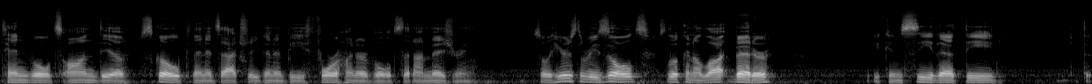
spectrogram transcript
10 volts on the scope, then it's actually going to be 400 volts that I'm measuring. So here's the results. It's looking a lot better. You can see that the, the,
